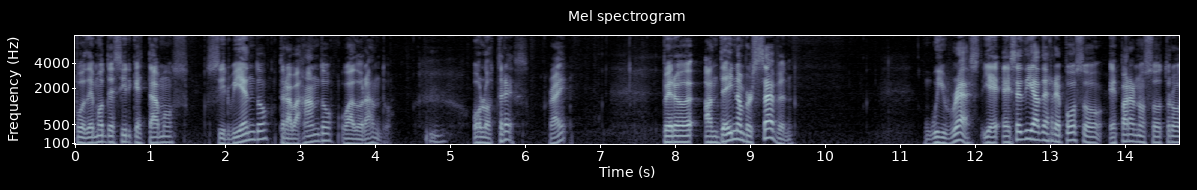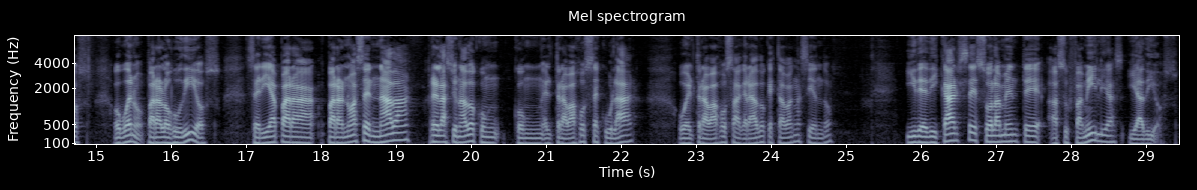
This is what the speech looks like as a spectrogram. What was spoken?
podemos decir que estamos sirviendo, trabajando o adorando. O los tres, right? Pero on day number seven, we rest. Y e- ese día de reposo es para nosotros, o bueno, para los judíos, sería para, para no hacer nada relacionado con, con el trabajo secular o el trabajo sagrado que estaban haciendo y dedicarse solamente a sus familias y a Dios.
